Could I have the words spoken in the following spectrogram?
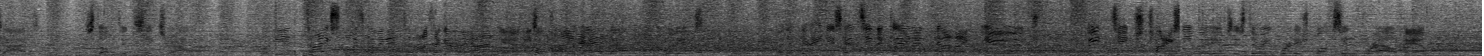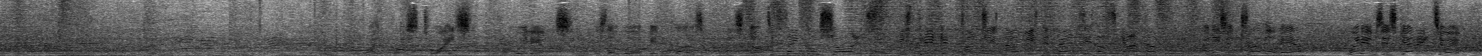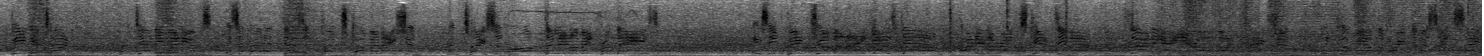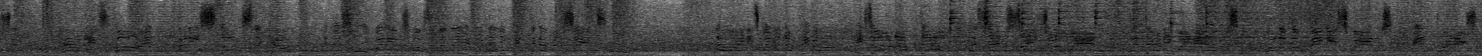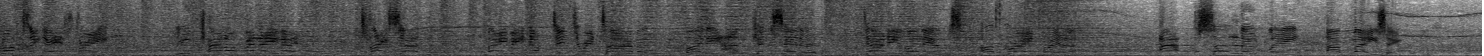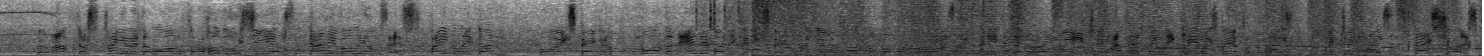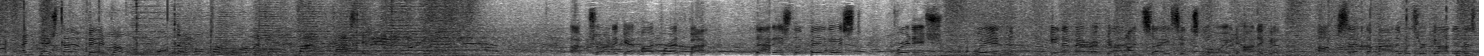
times stopped in six rounds. Ian Tyson was coming into that. That's a good right hand. Yeah, he's Don't trying to that. Williams. But again, he's hitting the clear and done a huge vintage Tyson Williams is doing British boxing proud here. Right cross twice from Williams as they work in close. He's not a Single shot. He's taking punches now. His defences are scattered. and he's in trouble here. Williams is getting to him. Stringing it along for all those years, Danny Williams is finally done what we've expected more than anybody could expect him to do. A wonderful performance, and he did it the right way. He took everything that came his way from Tyson. He took Tyson's best shots and dished out better. Wonderful performance, fantastic. I'm trying to get my breath back. That is the biggest British win in America, I'd say, since Lloyd Honeyghan upset the man who was regarded as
